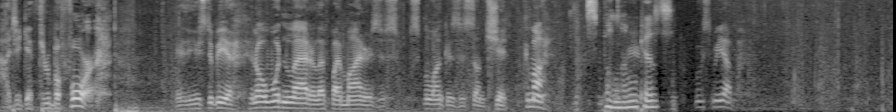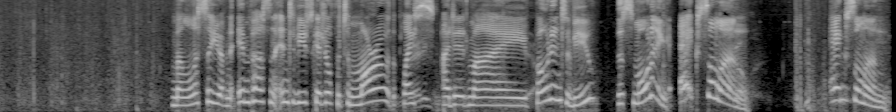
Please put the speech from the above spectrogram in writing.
How'd you get through before? Yeah, there used to be a, an old wooden ladder left by miners or s- spelunkers or some shit. Come on, Spelunkers. boost me up. Melissa, you have an in-person interview scheduled for tomorrow at the place I did my phone interview this morning. Excellent. Excellent.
